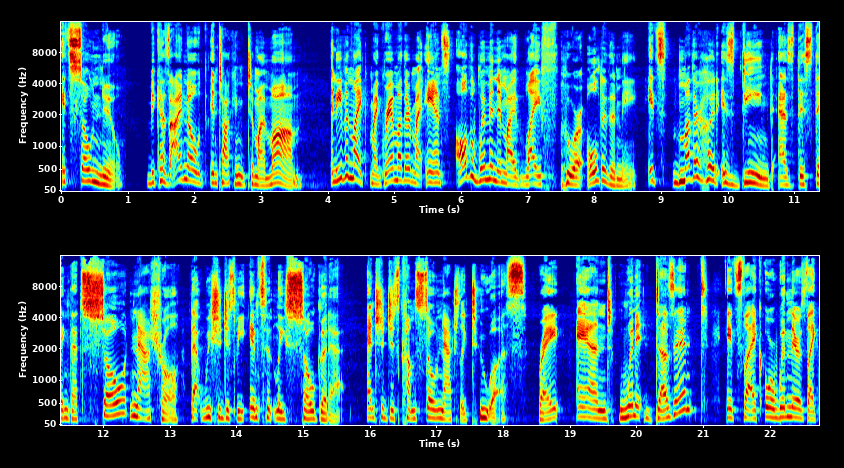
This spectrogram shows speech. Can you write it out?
it's so new because I know in talking to my mom and even like my grandmother, my aunts, all the women in my life who are older than me, it's motherhood is deemed as this thing that's so natural that we should just be instantly so good at and should just come so naturally to us, right? And when it doesn't, it's like, or when there's like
